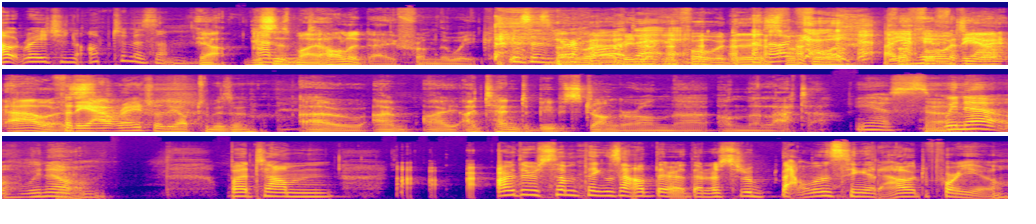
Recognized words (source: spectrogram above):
outrage and optimism. Yeah, this and is my holiday from the week. This is your holiday. I've been looking forward to this Okay. for, Are you for here for 48 the out- hours. for the outrage or the optimism? oh, I'm, I, I tend to be stronger on the on the latter. Yes, we know, we know. But um, are there some things out there that are sort of balancing it out for you,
